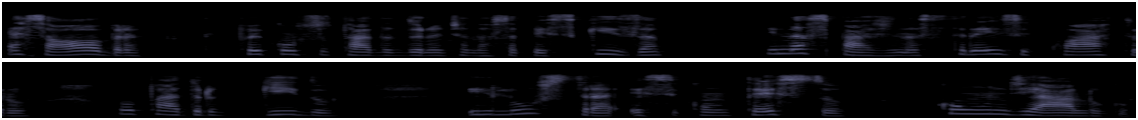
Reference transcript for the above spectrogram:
Essa obra foi consultada durante a nossa pesquisa e nas páginas 3 e 4 o padre Guido ilustra esse contexto com um diálogo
